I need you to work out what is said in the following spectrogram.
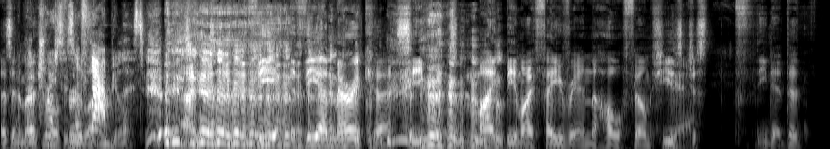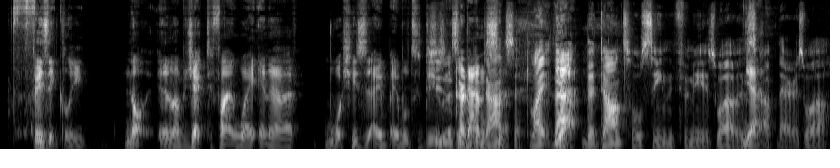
as an emotional dresses are fabulous. The the America sequence might be my favorite in the whole film. She is Yeah. just you know the physically not in an objectifying way in a what she's able to do She's an as a incredible dancer. dancer. Like that, the dance hall scene for me as well is Yeah. up there as well.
